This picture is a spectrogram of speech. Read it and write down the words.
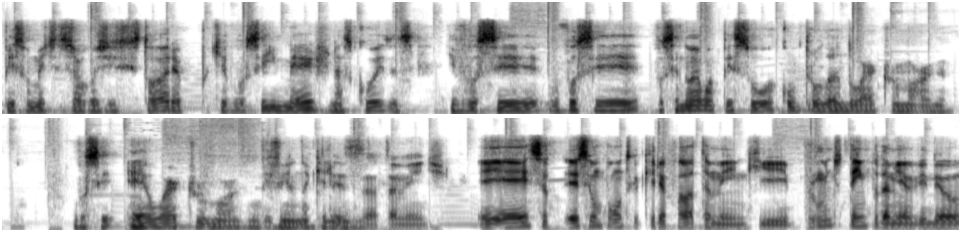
principalmente nos jogos de história, porque você imerge nas coisas e você você você não é uma pessoa controlando o Arthur Morgan. Você é o Arthur Morgan vivendo naquele mundo. Exatamente. E esse, esse é um ponto que eu queria falar também, que por muito tempo da minha vida eu,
